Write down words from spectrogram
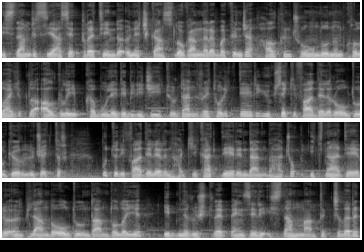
İslamcı siyaset pratiğinde öne çıkan sloganlara bakınca halkın çoğunluğunun kolaylıkla algılayıp kabul edebileceği türden retorik değeri yüksek ifadeler olduğu görülecektir. Bu tür ifadelerin hakikat değerinden daha çok ikna değeri ön planda olduğundan dolayı İbn Rüşd ve benzeri İslam mantıkçıları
